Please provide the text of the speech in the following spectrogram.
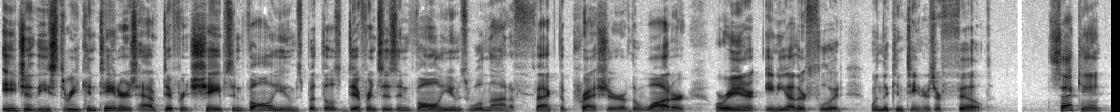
each of these three containers have different shapes and volumes, but those differences in volumes will not affect the pressure of the water or any other fluid when the containers are filled. Second,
